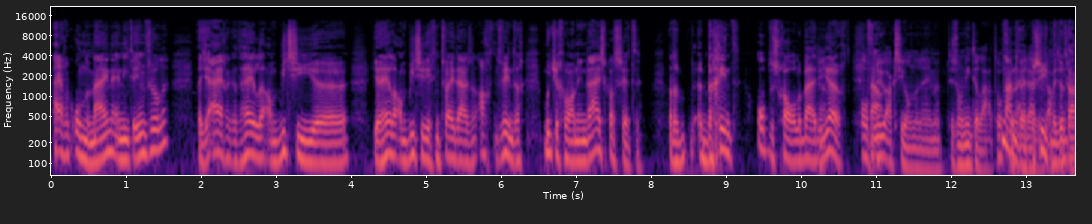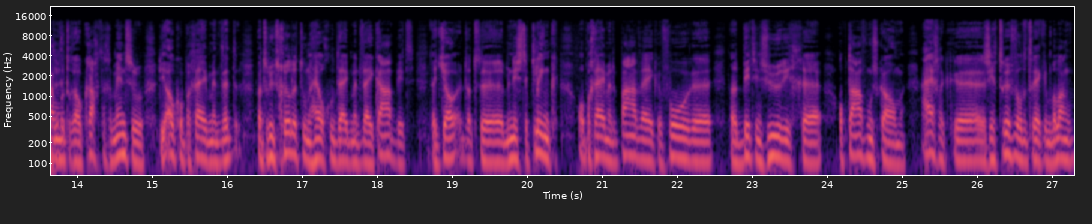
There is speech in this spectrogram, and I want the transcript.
eigenlijk ondermijnen en niet invullen. Dat je eigenlijk het hele ambitie, uh, je hele ambitie richting 2028... moet je gewoon in de ijskast zetten. Want het, het begint op de scholen bij de jeugd. Of nou, nu actie ondernemen. Het is nog niet te laat, toch? Nou, nee, precies. Maar daarom moeten er ook krachtige mensen... die ook op een gegeven moment... wat Ruud Gullit toen heel goed deed met WK-bid... dat, jo, dat uh, minister Klink op een gegeven moment een paar weken... voor uh, dat het bid in Zurich uh, op tafel moest komen... eigenlijk zich terug wilde trekken in belang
